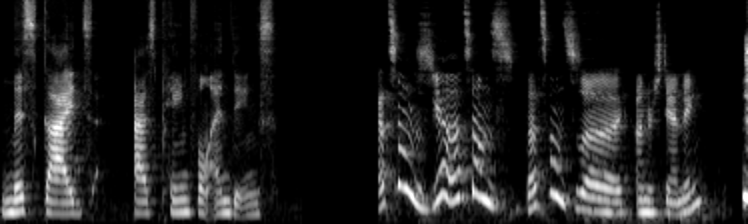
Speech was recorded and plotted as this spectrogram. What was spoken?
misguides as painful endings. That sounds. Yeah, that sounds. That sounds uh, understanding.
